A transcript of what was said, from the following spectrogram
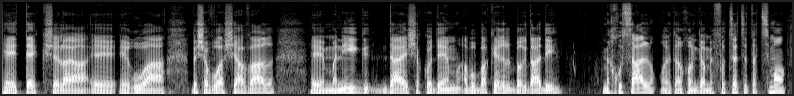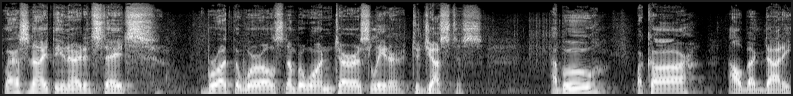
העתק של האירוע בשבוע שעבר, מנהיג דאעש הקודם, אבו בכר אל-בגדדי, מחוסל, או יותר נכון גם מפוצץ את עצמו. Last night the United States brought the world's number one terrorist leader to justice. Abu Bakr al Baghdadi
